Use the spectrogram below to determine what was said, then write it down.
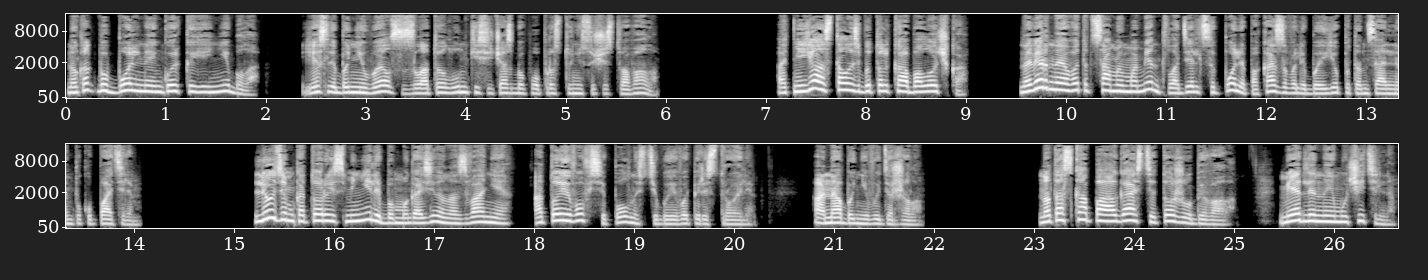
Но как бы больно и горько ей ни было, если бы не Уэллс, золотой лунки сейчас бы попросту не существовало. От нее осталась бы только оболочка. Наверное, в этот самый момент владельцы поля показывали бы ее потенциальным покупателям. Людям, которые сменили бы магазину название, а то и вовсе полностью бы его перестроили. Она бы не выдержала. Но тоска по Агасте тоже убивала. Медленно и мучительно.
